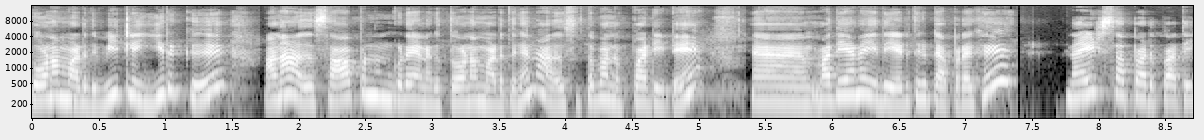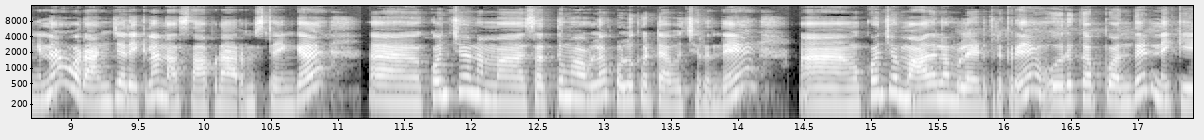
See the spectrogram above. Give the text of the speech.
தோண மாட்டுது. வீட்டில் இருக்குது ஆனால் அதை சாப்பிடணும்னு கூட எனக்கு தோண மாட்டுதுங்க. நான் அதை சுத்தமாக நுப்பாட்டிட்டேன். மதியானம் இது எடுத்துக்கிட்ட பிறகு நைட் சாப்பாடு பார்த்திங்கன்னா ஒரு அஞ்சரைக்கெலாம் நான் சாப்பிட ஆரம்பிச்சிட்டேங்க. கொஞ்சம் நம்ம சத்து மாவில் கொழுக்கட்டை வச்சுருந்தேன். கொஞ்சம் மாதுளம்பழம் எடுத்துருக்கிறேன். ஒரு கப் வந்து இன்றைக்கி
